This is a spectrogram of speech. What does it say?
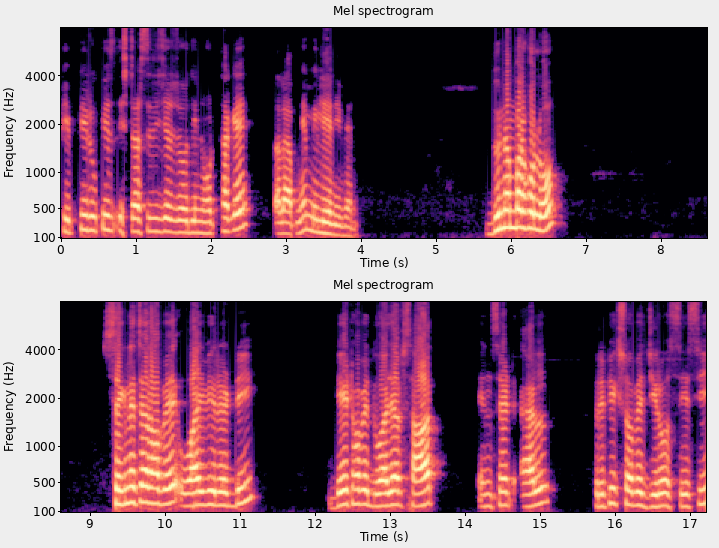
ফিফটি রুপিস স্টার সিরিজের যদি নোট থাকে, তাহলে আপনি মিলিয়ে নেবেন। দুই নম্বর হলো সিগনেচার হবে ওয়াইভি রেড্ডি ডেট হবে দু হাজার সাত ইনসেট এল প্রিফিক্স হবে জিরো সিসি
